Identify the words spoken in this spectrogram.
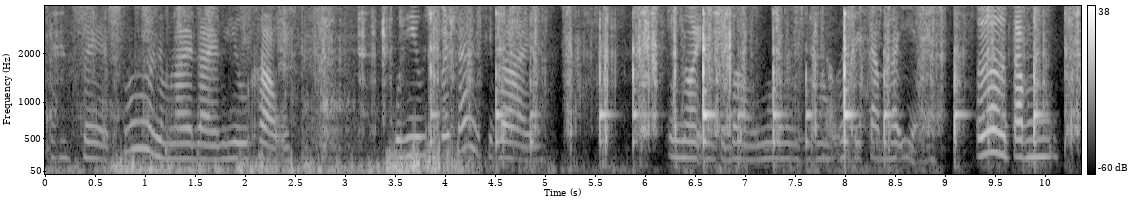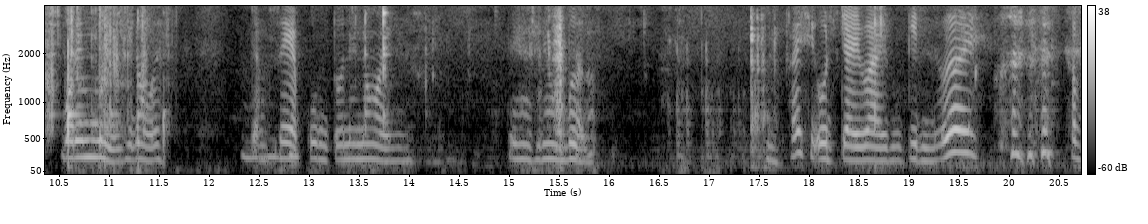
ของแซ่บโอ้ยน้ำลายไหลหิวเข่าว กูหิวสิไปใช่สิบายอุ้น้อยเองสบายโม่พี่น้องเราเอ้ยไปตำละเอียดเลยเออตำบริมุนพี่น้องเอ้ยจังแซ่บกุ้งตัวน้อยๆนี่เดี๋ยวให้พี่น้องเบิ่งอืมใครสิอดใจไหวมากินเอ้ยกับ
